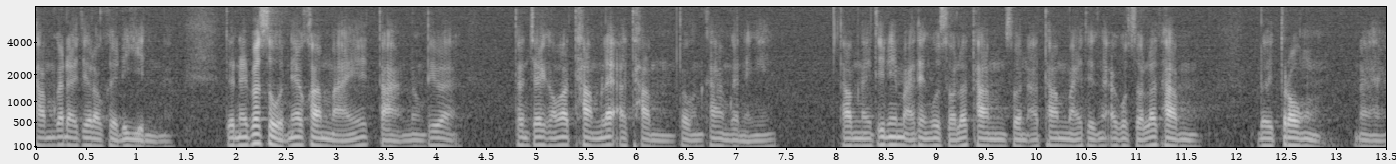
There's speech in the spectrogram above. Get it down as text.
ธรรมก็ได้ที่เราเคยได้ยิน แต่ในพระสูตรเนี่ยความหมายต่างตรงที่ว่า ท่านใช้คำว่าธรรมและอธรรมตรงกันข้ามกันอย่างนี้ธรรมในที่นี้หมายถึงกุศลธรรม ส่วนอธรรมหมายถึงอกุศลธรรมโดยตรงนะฮะ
